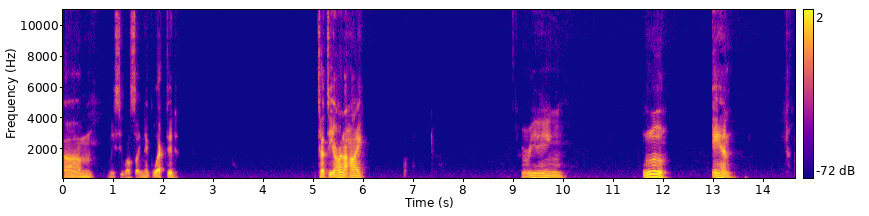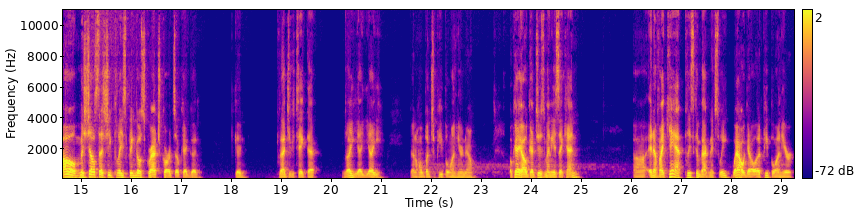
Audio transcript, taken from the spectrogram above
Um, let me see what else I neglected. Tatiana, hi. Reading. Ugh. Anne. Oh, Michelle says she plays bingo scratch cards. Okay, good. Good. Glad you could take that. Yay, yay, yay. Got a whole bunch of people on here now. Okay, I'll get you as many as I can. Uh, and if I can't, please come back next week. Wow, we got a lot of people on here.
